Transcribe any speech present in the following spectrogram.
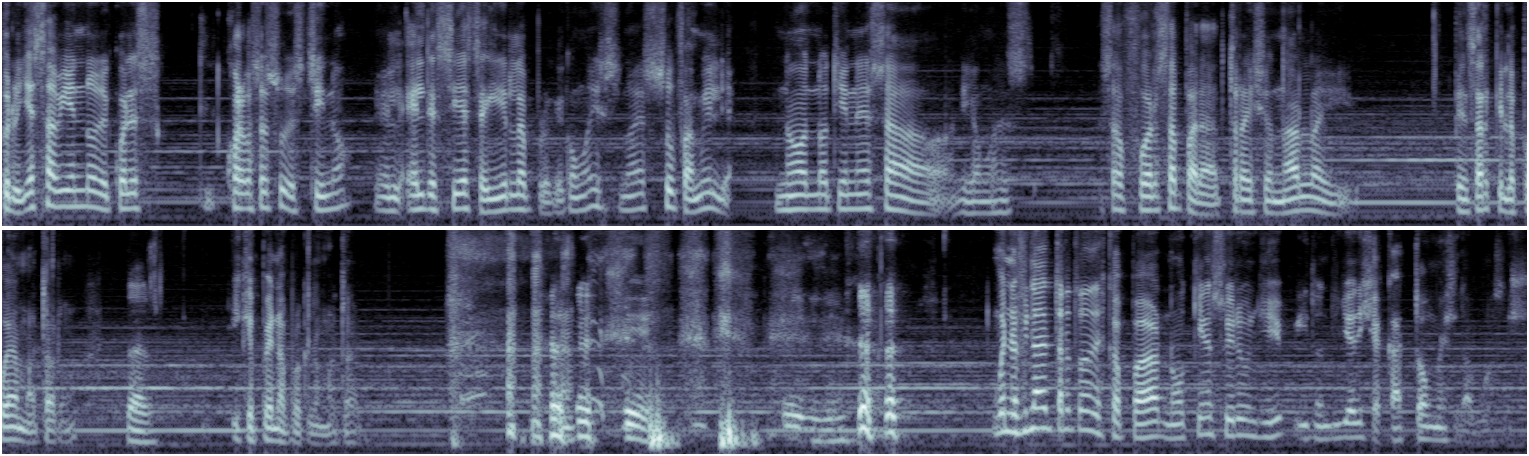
Pero ya sabiendo de cuál es cuál va a ser su destino, él, él decide seguirla porque, como dices, no es su familia. No, no tiene esa, digamos, es- esa fuerza para traicionarla y pensar que le pueden matar, ¿no? Claro. Y qué pena porque lo mataron. sí. Sí, sí, sí. Bueno, al final trata de escapar, ¿no? Quieren subir un jeep y donde yo dije, acá Tom es la voz. dije.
